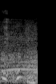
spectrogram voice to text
Ha ha ha!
